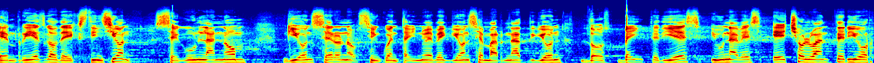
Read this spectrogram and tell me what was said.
en riesgo de extinción, según la NOM-059-Semarnat-2010, y una vez hecho lo anterior,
